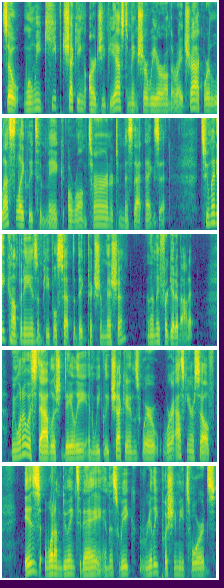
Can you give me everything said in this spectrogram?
So when we keep checking our GPS to make sure we are on the right track, we're less likely to make a wrong turn or to miss that exit. Too many companies and people set the big picture mission and then they forget about it. We want to establish daily and weekly check ins where we're asking ourselves, is what I'm doing today and this week really pushing me towards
